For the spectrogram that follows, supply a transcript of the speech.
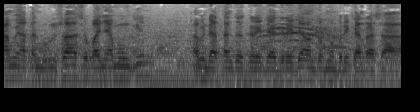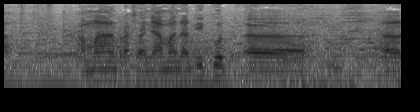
kami akan berusaha sebanyak mungkin. Kami datang ke gereja-gereja untuk memberikan rasa aman, rasa nyaman, dan ikut uh, uh,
